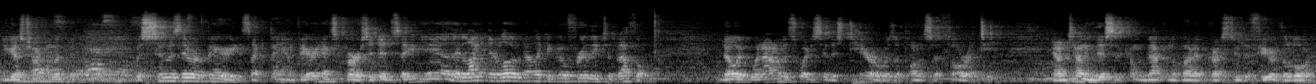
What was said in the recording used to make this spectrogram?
You guys tracking with me? Yes. As soon as they were buried, it's like bam, very next verse. It didn't say, yeah, they lightened their load, now they can go freely to Bethel. No, it went out of its way to say this terror was upon its authority. And I'm telling you, this is coming back in the body of Christ through the fear of the Lord.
